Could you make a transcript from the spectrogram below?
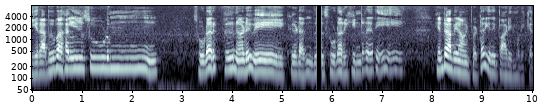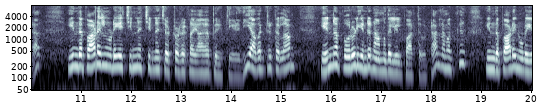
இரவு பகல் சூடும். சுடர்க்கு நடுவே கிடந்து சுடர்கின்றதே என்று அபிராமிப்பட்டர் இதை பாடி முடிக்கிறார். இந்த பாடலினுடைய சின்ன சின்ன சொற்றொடர்களாக பிரித்து எழுதி அவற்றுக்கெல்லாம் என்ன பொருள் என்று நாம் முதலில் பார்த்துவிட்டால் நமக்கு இந்த பாடலினுடைய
